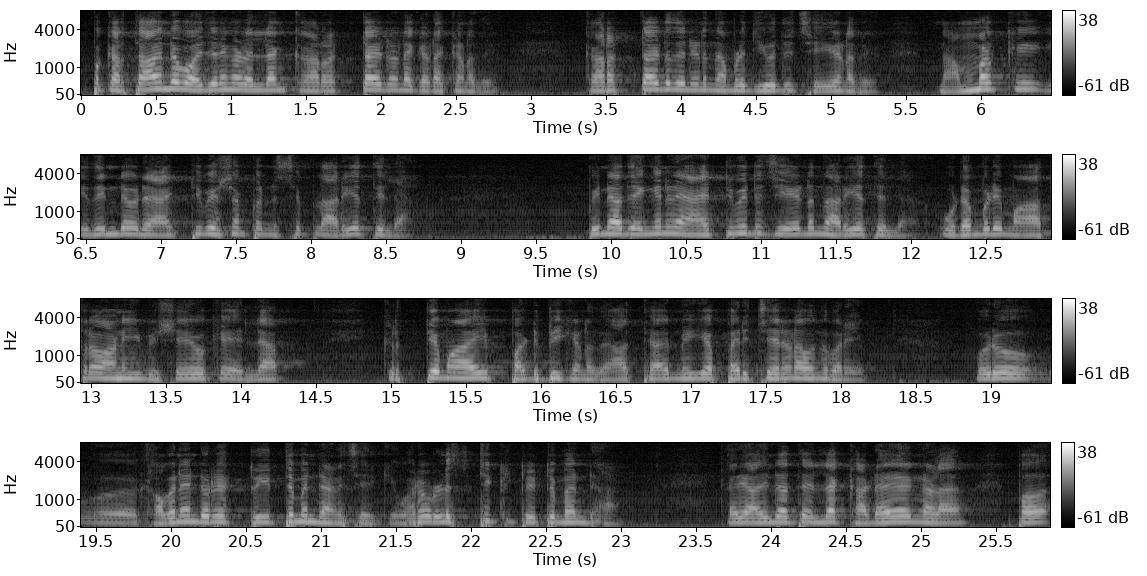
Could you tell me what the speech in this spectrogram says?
അപ്പോൾ കർത്താവിന്റെ വചനങ്ങളെല്ലാം കറക്റ്റായിട്ടാണ് കിടക്കണത്. കറക്റ്റായിട്ട് തന്നെയാണ് നമ്മുടെ ജീവിതത്തിൽ ചെയ്യണത്. നമ്മൾക്ക് ഇതിന്റെ ഒരു ആക്ടിവേഷൻ പ്രിൻസിപ്പിൾ അറിയത്തില്ല. പിന്നെ അതെങ്ങനെയാണ് ആക്ടിവേറ്റ് ചെയ്യേണ്ടതെന്ന് അറിയത്തില്ല. ഉടമ്പടി മാത്രമാണ് ഈ വിഷയമൊക്കെ എല്ലാം കൃത്യമായി പഠിപ്പിക്കണത്. ആധ്യാത്മിക പരിചരണമെന്ന് പറയും. ഒരു കവനന്റെ ഒരു ട്രീറ്റ്മെന്റാണ് ശരിക്കും. ഒരു ഹോളിസ്റ്റിക് ട്രീറ്റ്മെന്റാണ് കാര്യം അതിന്റെ അകത്ത് എല്ലാ ഘടകങ്ങൾ ഇപ്പോൾ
